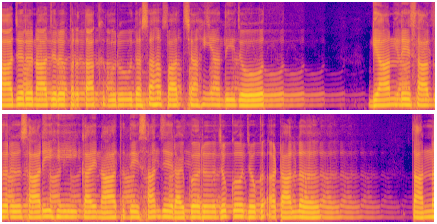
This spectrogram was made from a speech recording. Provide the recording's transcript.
ਹਾਜ਼ਰ ਨਾਜ਼ਰ ਪ੍ਰਤੱਖ ਗੁਰੂ ਦਸਾਂ ਪਾਤਸ਼ਾਹੀਆਂ ਦੀ ਜੋਤ। ਗਿਆਨ ਦੇ ਸਾਗਰ ਸਾਰੀ ਹੀ ਕਾਇਨਾਤ ਦੇ ਸਾਂਝੇ ਰਾਈਬਰ ਜੁਗੋ ਜੁਗ ਅਟਲ। ਧੰਨ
